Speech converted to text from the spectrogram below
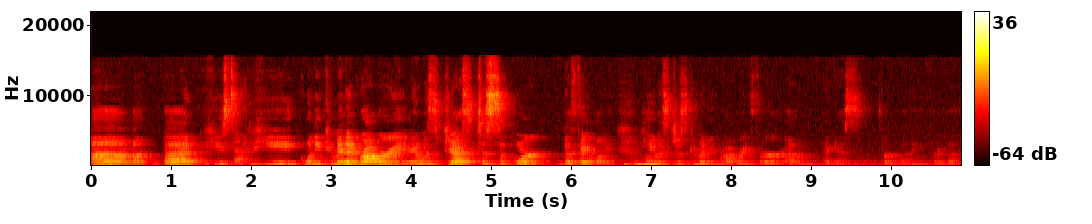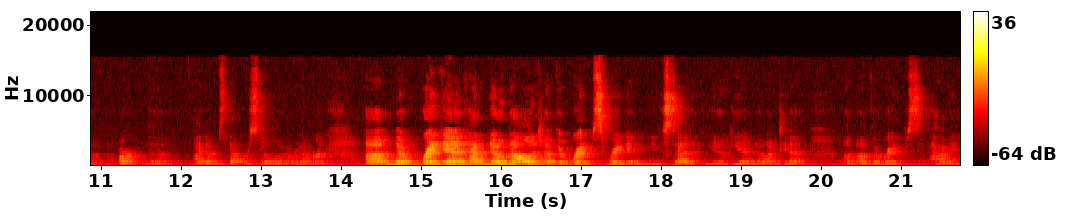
Um, but he said he, when he committed robbery, it was just to support the family. He was just committing robbery for, um, I guess, for money for the art, the items that were stolen or whatever. Um, but Reagan had no knowledge of the rapes. Reagan he said, you know, he had no idea um, of the rapes having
